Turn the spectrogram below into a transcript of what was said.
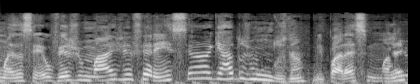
Mas assim, eu vejo mais referência à Guerra dos Mundos, né? Me parece mais,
